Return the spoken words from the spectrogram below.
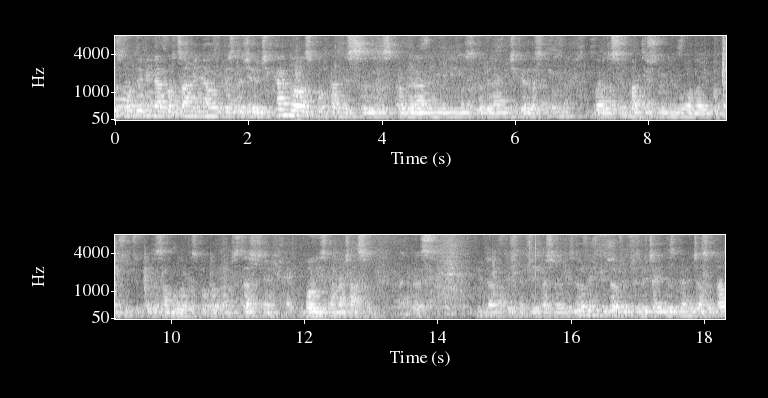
z młodymi naukowcami na Uniwersytecie Chicago, spotkanie z, z koderami, z koderami chicagowskimi, bardzo sympatycznie miło, no i potem szybciutko do samolotu z powrotem. Strasznie boli zmiana czasu. Tak, to jest dramatyczne, czyli że nie zdążyliśmy dobrze przyzwyczaić do zmiany czasu tam,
